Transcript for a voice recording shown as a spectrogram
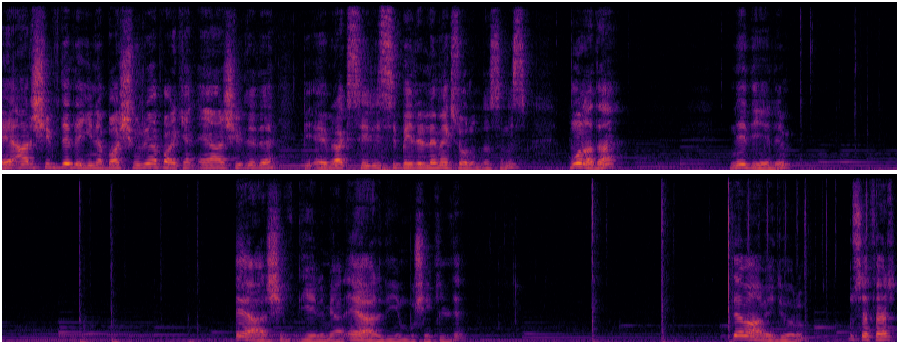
E-arşivde de yine başvuru yaparken e-arşivde de bir evrak serisi belirlemek zorundasınız. Buna da ne diyelim? e-arşiv diyelim yani eğer diyeyim bu şekilde. Devam ediyorum. Bu sefer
